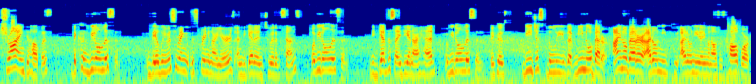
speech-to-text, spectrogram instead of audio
trying to help us, because we don't listen. They'll be whispering, whispering in our ears, and we get an intuitive sense, but we don't listen. We get this idea in our head, but we don't listen because we just believe that we know better. I know better. I don't need to, I don't need anyone else's help or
